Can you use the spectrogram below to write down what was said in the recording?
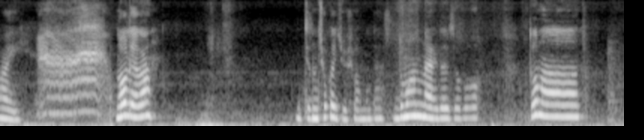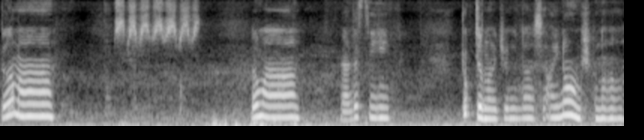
Ay. Ne oluyor lan? Canı çok acıyor şu an nedense. Duman nerede acaba? Duman. Duman. Pıs pıs. Duman. Neredesin? Çok canı acıyor nedense. Ay ne olmuş buna?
